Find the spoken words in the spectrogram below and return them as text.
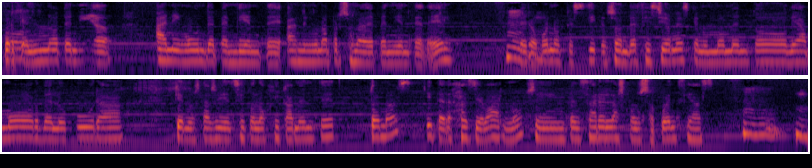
porque él no tenía a ningún dependiente, a ninguna persona dependiente de él. Hmm. Pero bueno, que sí, que son decisiones que en un momento de amor, de locura, que no estás bien psicológicamente, tomas y te dejas llevar, ¿no? Sin pensar en las consecuencias. Hmm.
